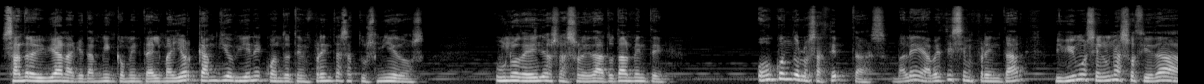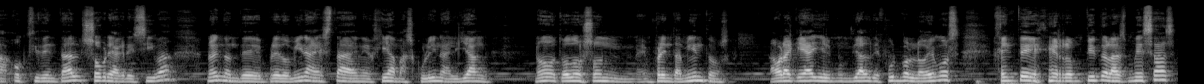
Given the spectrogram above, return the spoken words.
Sandra Viviana que también comenta, el mayor cambio viene cuando te enfrentas a tus miedos uno de ellos la soledad, totalmente. O cuando los aceptas, ¿vale? A veces enfrentar, vivimos en una sociedad occidental sobreagresiva, ¿no? En donde predomina esta energía masculina, el yang, ¿no? Todos son enfrentamientos. Ahora que hay el Mundial de Fútbol lo vemos, gente rompiendo las mesas,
